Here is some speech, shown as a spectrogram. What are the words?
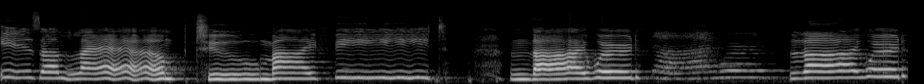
is a lamp to my feet. Thy word, thy word, thy word thy word,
